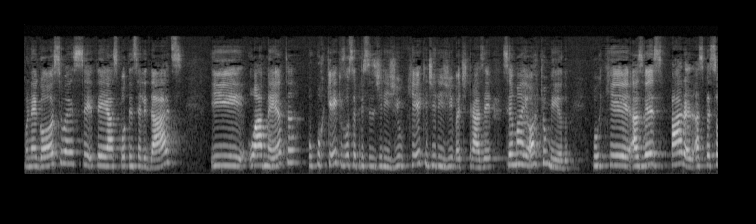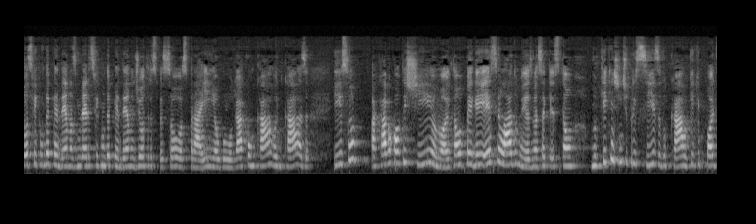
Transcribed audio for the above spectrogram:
O negócio é ser, ter as potencialidades e a meta, o porquê que você precisa dirigir, o que que dirigir vai te trazer, ser maior que o medo. Porque às vezes para as pessoas ficam dependendo, as mulheres ficam dependendo de outras pessoas para ir em algum lugar com carro em casa. E isso acaba com a autoestima. Então eu peguei esse lado mesmo, essa questão no que, que a gente precisa do carro, o que, que pode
